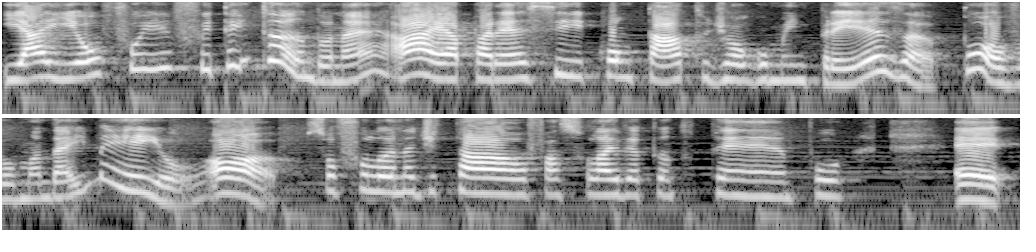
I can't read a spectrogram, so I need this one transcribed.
E aí eu fui, fui tentando, né? Ah, aparece contato de alguma empresa, pô, vou mandar e-mail. Ó, sou fulana de tal, faço live há tanto tempo, é,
